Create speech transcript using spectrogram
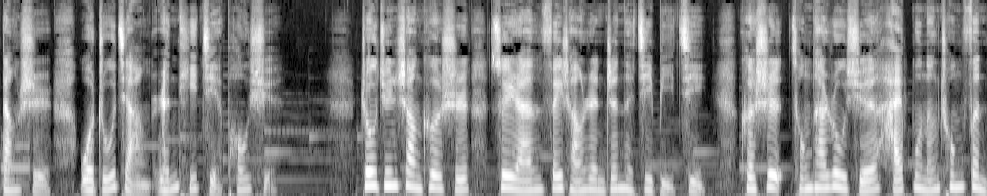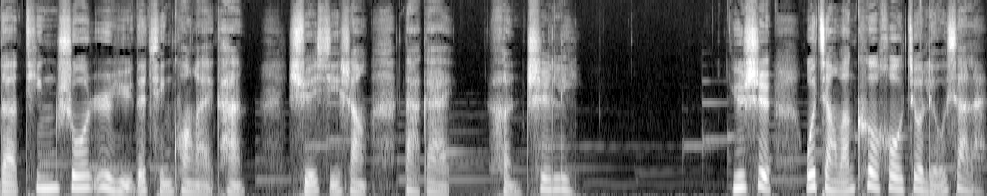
当时我主讲人体解剖学，周军上课时虽然非常认真地记笔记，可是从他入学还不能充分地听说日语的情况来看，学习上大概很吃力。于是我讲完课后就留下来。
